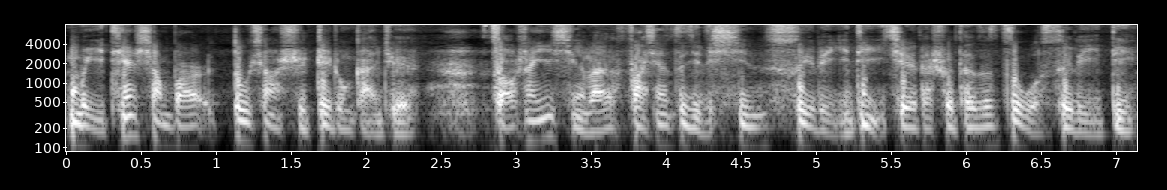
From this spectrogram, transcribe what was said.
每天上班都像是这种感觉。早上一醒来，发现自己的心碎了一地。其实他说他的自我碎了一地。”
